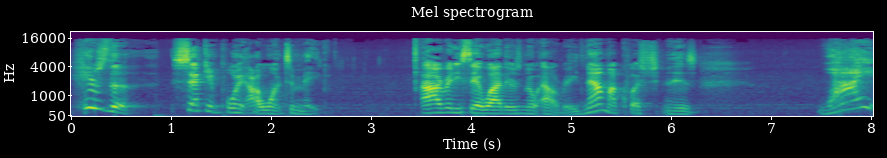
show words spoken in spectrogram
here's the second point I want to make. I already said why there's no outrage. Now, my question is why?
